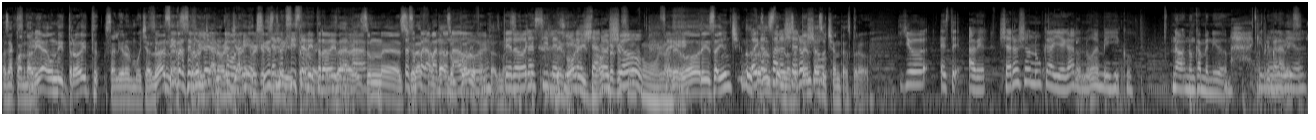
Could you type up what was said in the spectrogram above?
O sea, cuando Sí. había un Detroit salieron muchas bandas. Sí, pero según yo ya, ya no, ya existe ya no existe Detroit, o sea, es una Está ciudad súper fantasma, un pueblo güey. fantasma. Pero sí. ahora sí les The llega Gories, ¿no? Shadow son Show. los- The Gories, hay un chingo de Oigan, cosas de los Shadow 70s, Show- 80s, pero Yo, este, a ver, Shadow Show nunca llegaron, ¿no? A México. No, nunca han venido. Ah, la qué primera maravilla. vez.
